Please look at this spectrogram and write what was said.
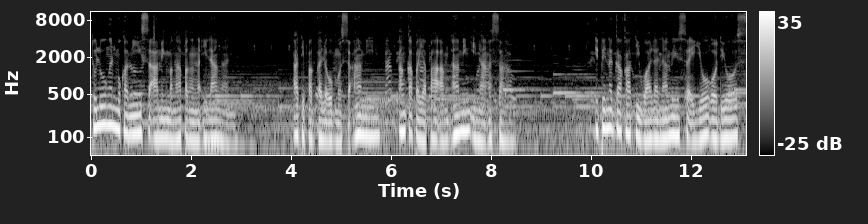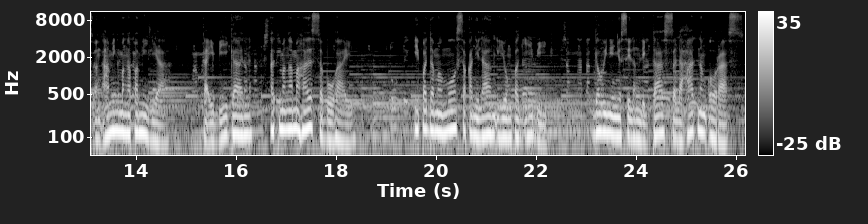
Tulungan mo kami sa aming mga pangangailangan. At ipagkaloob mo sa amin ang kapayapaang aming inaasam. Ipinagkakatiwala namin sa iyo, O Diyos, ang aming mga pamilya, kaibigan, at mga mahal sa buhay. Ipadama mo sa kanila ang iyong pag-ibig. Gawin ninyo silang ligtas sa lahat ng oras.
